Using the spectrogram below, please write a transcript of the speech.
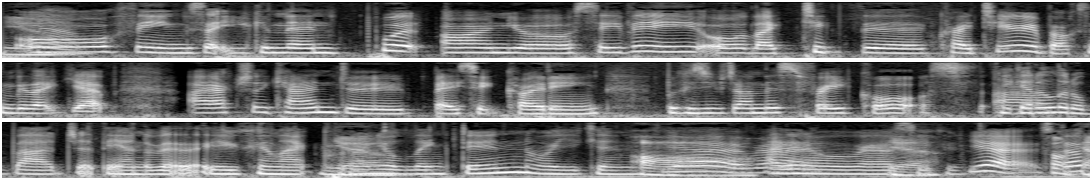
yeah all things that you can then put on your CV or like tick the criteria box and be like, yep, I actually can do basic coding because you've done this free course. You get a Um, little badge at the end of it that you can like put Yeah. on your LinkedIn or you can. Aw. Yeah, right. I don't know where else Yeah. you could. Yeah, It's on that's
